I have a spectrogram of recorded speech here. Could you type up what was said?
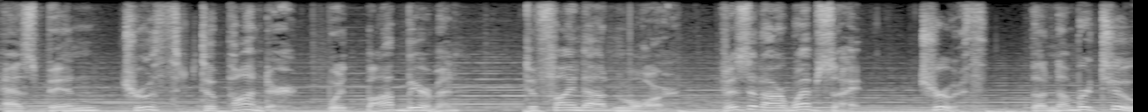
has been Truth to Ponder with Bob Bierman. To find out more, visit our website, truth, the number two,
